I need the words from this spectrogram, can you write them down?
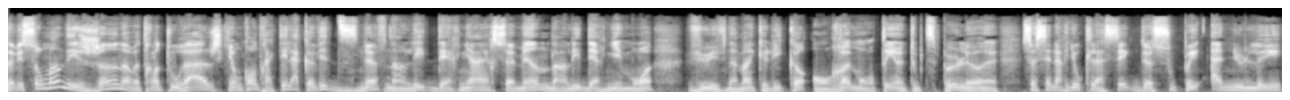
Vous avez sûrement des gens dans votre entourage qui ont contracté la COVID-19 dans les dernières semaines, dans les derniers mois, vu évidemment que les cas ont remonté un tout petit peu. Là, euh, ce scénario classique de souper annulé,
